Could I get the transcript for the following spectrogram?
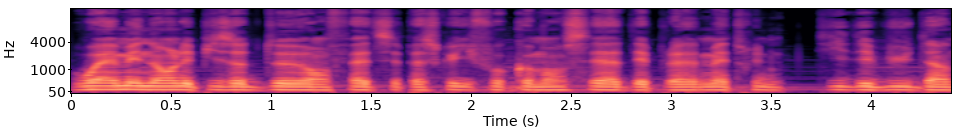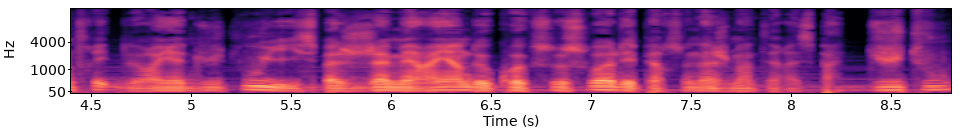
Ouais, mais non, l'épisode 2, en fait, c'est parce qu'il faut commencer à mettre une petit début d'intrigue de rien du tout. Il se passe jamais rien de quoi que ce soit. Les personnages m'intéressent pas du tout.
